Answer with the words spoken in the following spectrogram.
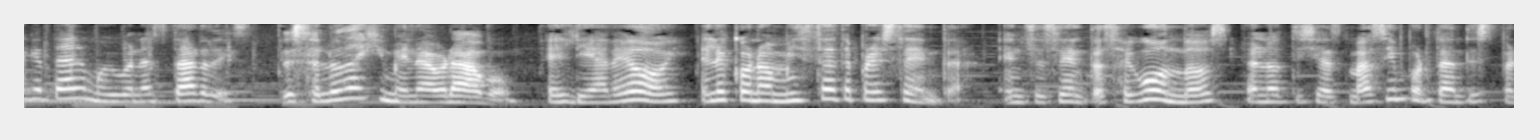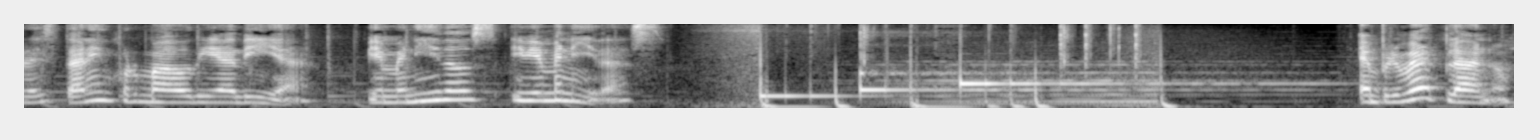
¿qué tal? Muy buenas tardes. Te saluda Jimena Bravo. El día de hoy, El Economista te presenta, en 60 segundos, las noticias más importantes para estar informado día a día. Bienvenidos y bienvenidas. En primer plano,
